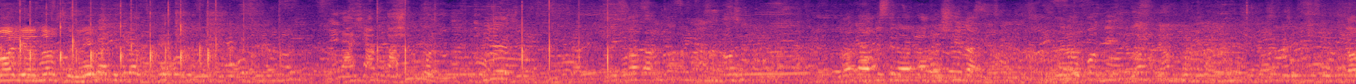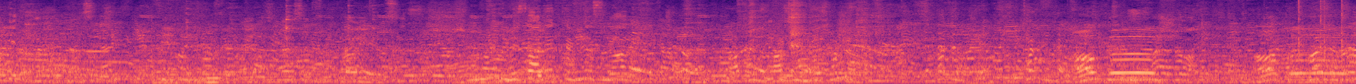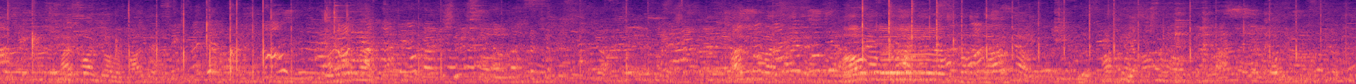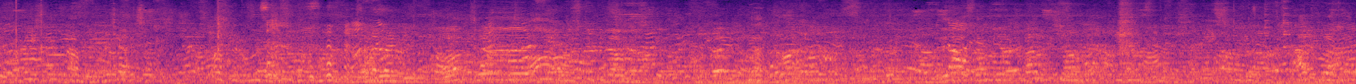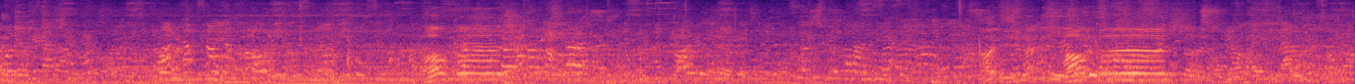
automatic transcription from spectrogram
İsmail nasıl? Burak abisine adaşıyla böyle ufak bir pilav yiyeceğiz. Müsaade et de biliyorsun abi. Alkış. Alkış. Hadi bakalım hadi. Alkış. Alkış. Alkış.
